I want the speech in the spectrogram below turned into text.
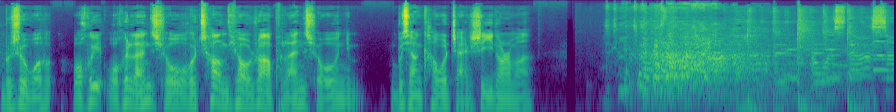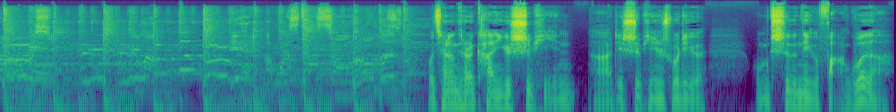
不是我，我会我会篮球，我会唱跳 rap 篮球，你不想看我展示一段吗？我前两天看一个视频啊，这视频说这个我们吃的那个法棍啊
